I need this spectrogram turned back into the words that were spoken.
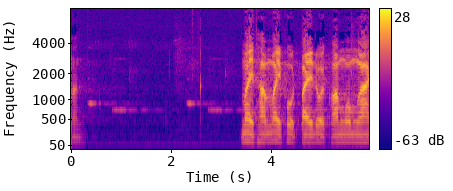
นั่นไม่ทำไม่พูดไปด้วยความงมงาย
